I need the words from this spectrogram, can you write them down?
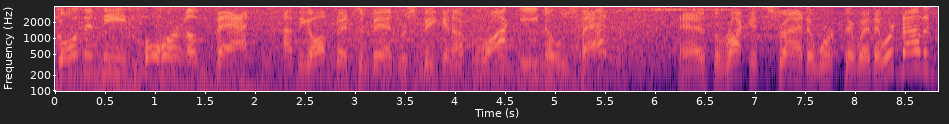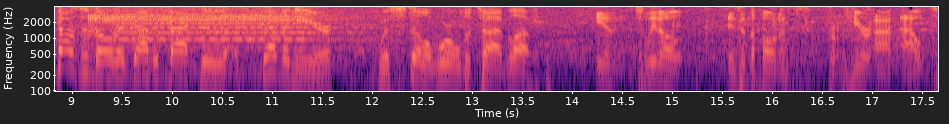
Going to need more of that on the offensive end. We're speaking of. Rocky knows that as the Rockets trying to work their way. They were down a dozen, though. They've got it back to seven here with still a world of time left. In Toledo is in the bonus from here on out.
